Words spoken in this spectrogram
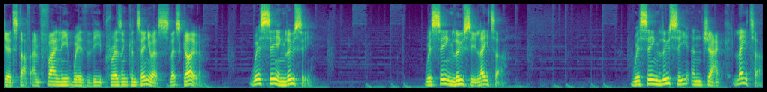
Good stuff. And finally, with the present continuous, let's go. We're seeing Lucy. We're seeing Lucy later. We're seeing Lucy and Jack later.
